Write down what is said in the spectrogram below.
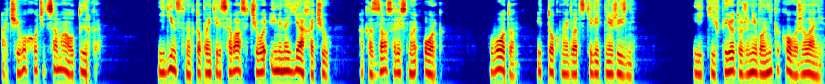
А чего хочет сама утырка? Единственный, кто поинтересовался, чего именно я хочу, оказался лесной орк. Вот он, итог моей двадцатилетней жизни. И идти вперед уже не было никакого желания.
